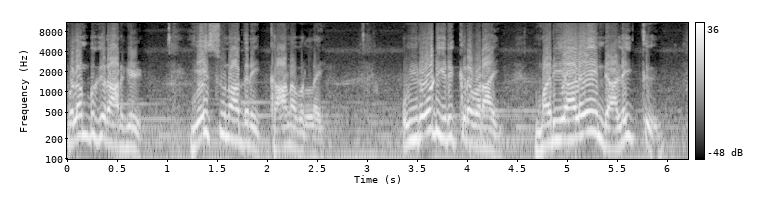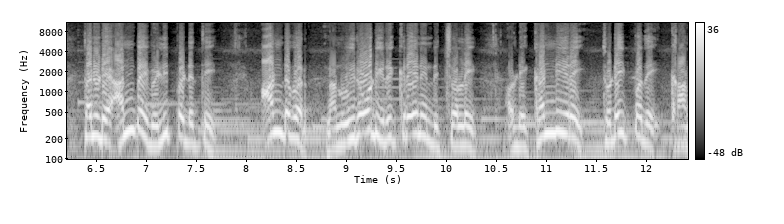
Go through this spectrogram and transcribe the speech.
புலம்புகிறார்கள். இயேசுநாதரை காணவில்லை. உயிரோடு இருக்கிறவராய் மரியாளே என்று அழைத்து தன்னுடைய அன்பை வெளிப்படுத்தி ஆண்டவர் நான் உயிரோடு இருக்கிறேன் என்று சொல்லி அவருடைய கண்ணீரை துடைப்பதை காண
